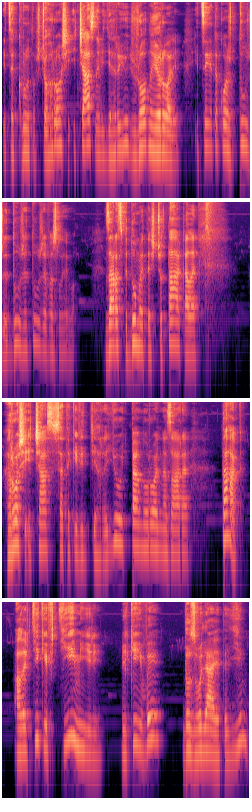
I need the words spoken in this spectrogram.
і це круто, що гроші і час не відіграють жодної ролі. І це є також дуже-дуже дуже важливо. Зараз ви думаєте, що так, але гроші і час все-таки відіграють певну роль Назаре. Так, але тільки в тій мірі, в якій ви дозволяєте їм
